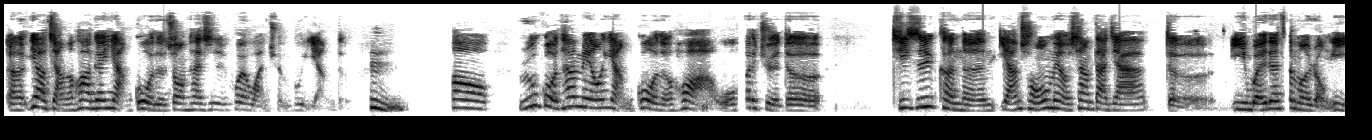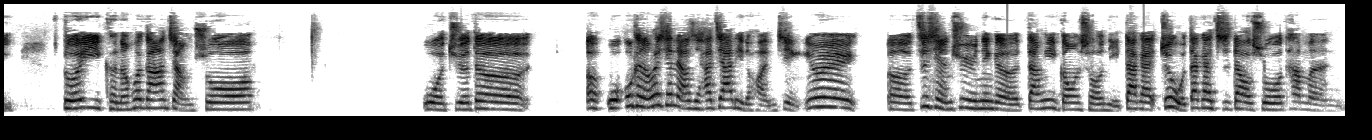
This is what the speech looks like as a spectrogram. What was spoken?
呃，要讲的话，跟养过的状态是会完全不一样的。嗯，哦，如果他没有养过的话，我会觉得其实可能养宠物没有像大家的以为的这么容易，所以可能会跟他讲说，我觉得，呃，我我可能会先了解他家里的环境，因为呃，之前去那个当义工的时候，你大概就我大概知道说他们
